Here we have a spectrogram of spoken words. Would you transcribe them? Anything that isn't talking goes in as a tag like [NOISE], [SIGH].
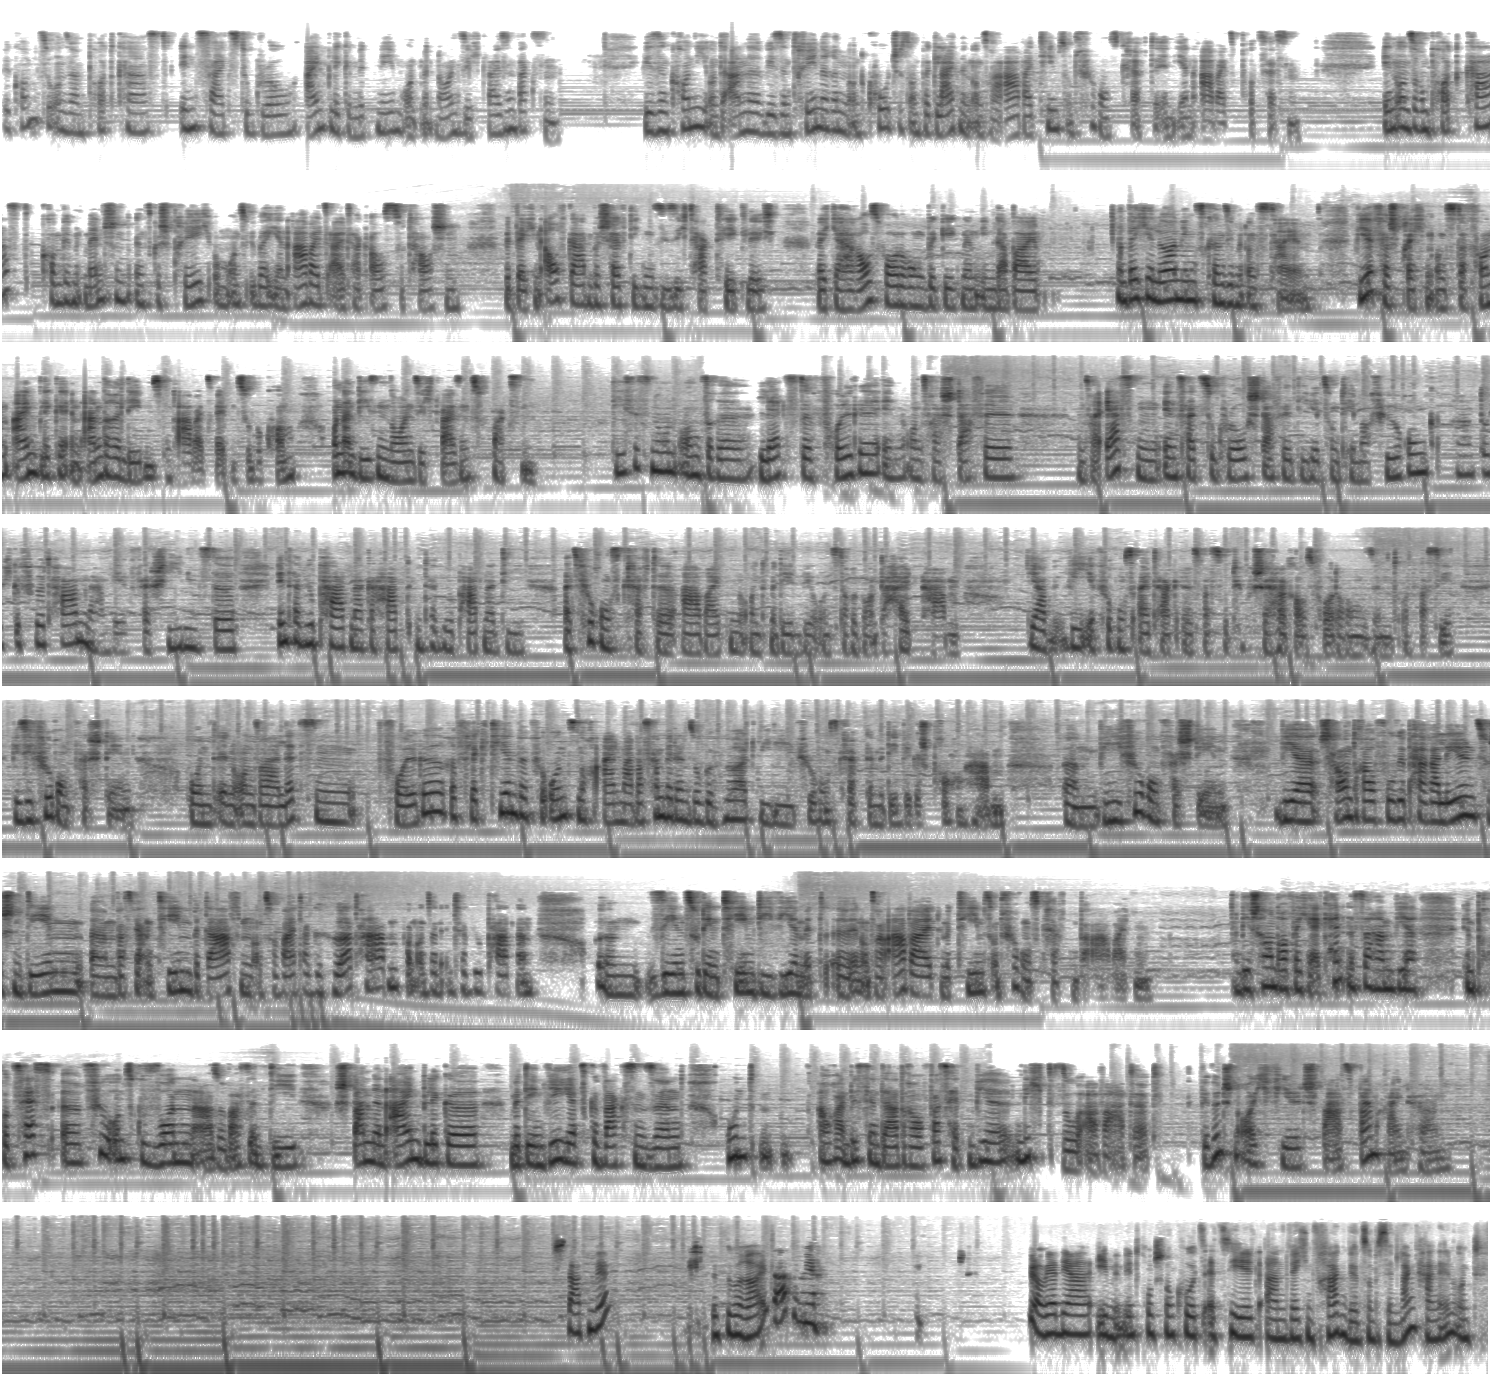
Willkommen zu unserem Podcast Insights to Grow, Einblicke mitnehmen und mit neuen Sichtweisen wachsen. Wir sind Conny und Anne, wir sind Trainerinnen und Coaches und begleiten in unserer Arbeit Teams und Führungskräfte in ihren Arbeitsprozessen. In unserem Podcast kommen wir mit Menschen ins Gespräch, um uns über ihren Arbeitsalltag auszutauschen. Mit welchen Aufgaben beschäftigen sie sich tagtäglich? Welche Herausforderungen begegnen ihnen dabei? Und welche Learnings können Sie mit uns teilen? Wir versprechen uns davon, Einblicke in andere Lebens- und Arbeitswelten zu bekommen und an diesen neuen Sichtweisen zu wachsen. Dies ist nun unsere letzte Folge in unserer Staffel, unserer ersten Insights to Grow Staffel, die wir zum Thema Führung äh, durchgeführt haben. Da haben wir verschiedenste Interviewpartner gehabt, Interviewpartner, die als Führungskräfte arbeiten und mit denen wir uns darüber unterhalten haben ja, wie ihr Führungsalltag ist, was so typische Herausforderungen sind und was sie, wie sie Führung verstehen. Und in unserer letzten Folge reflektieren wir für uns noch einmal, was haben wir denn so gehört, wie die Führungskräfte, mit denen wir gesprochen haben, ähm, wie die Führung verstehen. Wir schauen drauf, wo wir Parallelen zwischen dem, ähm, was wir an Themen, Bedarfen und so weiter gehört haben von unseren Interviewpartnern, ähm, sehen zu den Themen, die wir mit äh, in unserer Arbeit mit Teams und Führungskräften bearbeiten. Wir schauen darauf, welche Erkenntnisse haben wir im Prozess äh, für uns gewonnen. Also was sind die spannenden Einblicke, mit denen wir jetzt gewachsen sind und auch ein bisschen darauf, was hätten wir nicht so erwartet. Wir wünschen euch viel Spaß beim Reinhören. Starten wir? Bist du bereit? Starten wir. Ja, wir haben ja eben im Intro schon kurz erzählt, an welchen Fragen wir uns so ein bisschen langhangeln. Und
